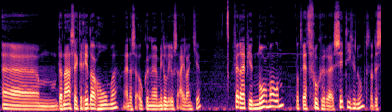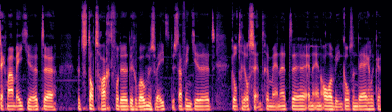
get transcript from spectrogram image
Ehm, daarnaast ligt Riddarholme. En dat is ook een eh, middeleeuws eilandje. Verder heb je Normalm. Dat werd vroeger eh, City genoemd. Dat is zeg maar een beetje het, eh, het stadshart voor de, de gewone Zweed. Dus daar vind je het cultureel centrum en, het, en, en alle winkels en dergelijke.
